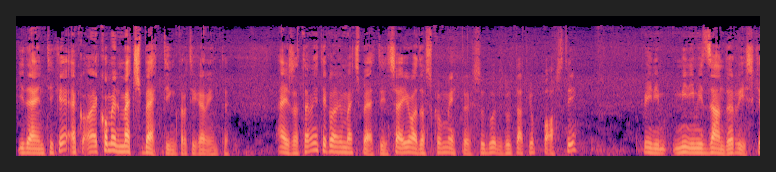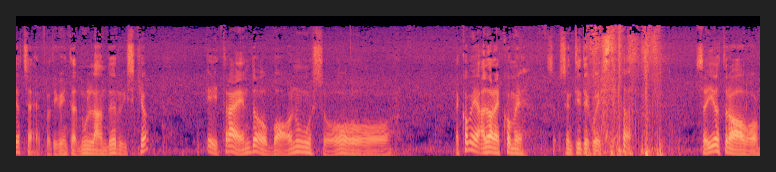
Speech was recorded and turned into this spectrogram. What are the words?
identiche, è, co- è come il match betting praticamente. È esattamente come il match betting, cioè io vado a scommettere su due risultati opposti, quindi minimizzando il rischio, cioè praticamente annullando il rischio e traendo bonus o... È come, allora è come, sentite questa, se io trovo,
